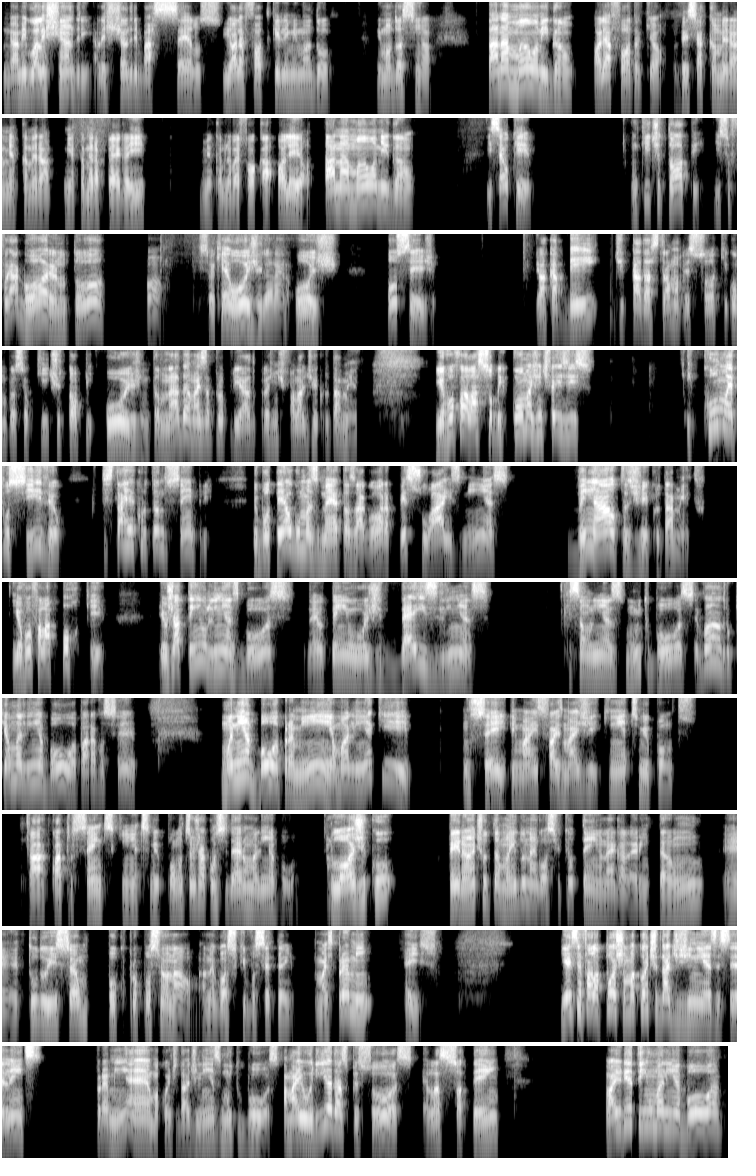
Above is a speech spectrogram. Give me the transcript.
meu amigo Alexandre, Alexandre Barcelos, e olha a foto que ele me mandou. Me mandou assim, ó, tá na mão, amigão. Olha a foto aqui, ó. Vê se a câmera, minha câmera, minha câmera pega aí. Minha câmera vai focar. Olha aí, ó. Tá na mão, amigão. Isso é o quê? Um kit top. Isso foi agora, eu não tô. Ó, isso aqui é hoje, galera. Hoje. Ou seja, eu acabei de cadastrar uma pessoa que comprou seu kit top hoje. Então, nada mais apropriado para a gente falar de recrutamento. E eu vou falar sobre como a gente fez isso. E como é possível estar recrutando sempre. Eu botei algumas metas agora, pessoais minhas, bem altas de recrutamento. E eu vou falar por quê. Eu já tenho linhas boas, né? Eu tenho hoje 10 linhas que são linhas muito boas. Evandro, o que é uma linha boa para você? Uma linha boa para mim é uma linha que, não sei, tem mais, faz mais de 500 mil pontos. Tá? 400, 500 mil pontos eu já considero uma linha boa. Lógico, perante o tamanho do negócio que eu tenho, né, galera? Então, é, tudo isso é um pouco proporcional ao negócio que você tem. Mas para mim, é isso. E aí você fala, poxa, uma quantidade de linhas excelentes? para mim é uma quantidade de linhas muito boas. A maioria das pessoas, elas só tem a maioria tem uma linha boa,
